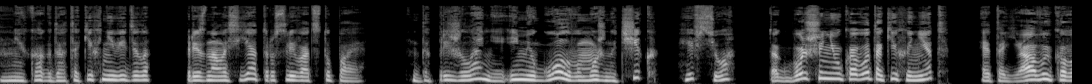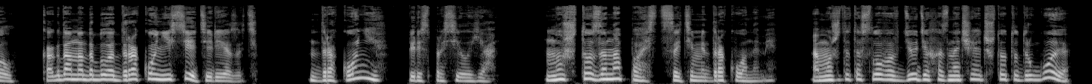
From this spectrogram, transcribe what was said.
«Никогда таких не видела», — призналась я, трусливо отступая. «Да при желании ими голову можно чик, и все». «Так больше ни у кого таких и нет. Это я выковал», когда надо было драконьи сети резать». «Драконьи?» — переспросила я. «Ну что за напасть с этими драконами? А может, это слово в дюдях означает что-то другое,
